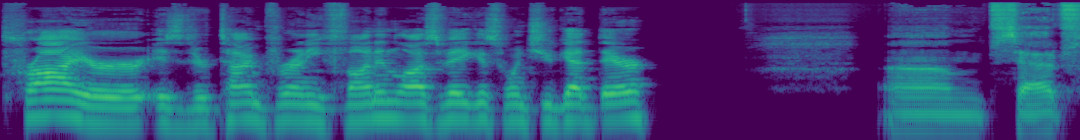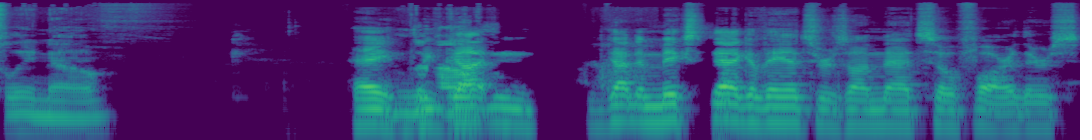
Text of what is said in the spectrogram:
prior, is there time for any fun in Las Vegas once you get there? Um, sadly, no. Hey, no. we've gotten we've gotten a mixed bag of answers on that so far. There's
